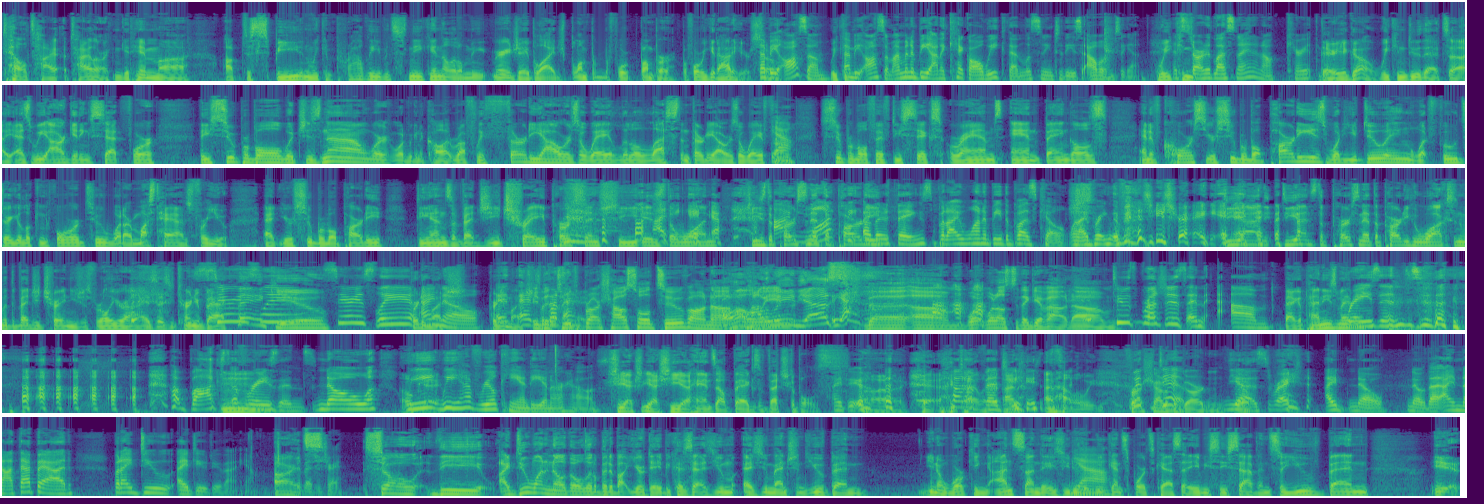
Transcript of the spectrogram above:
tell Ty- Tyler. I can get him uh, up to speed, and we can probably even sneak in a little Mary J. Blige bumper before bumper before we get out of here. So That'd be awesome. We can, That'd be awesome. I'm going to be on a kick all week then, listening to these albums again. We it can- started last night, and I'll carry it. Through. There you go. We can do that uh, as we are getting set for the Super Bowl, which is now we're, what are we going to call it? Roughly 30 hours away, a little less than 30 hours away from Yeah. Super Bowl 56, Rams and Bengals, and of course your Super Bowl parties. What are you doing? What foods are you looking forward to? What are must-haves for you at your Super Bowl party? Dionne's a veggie tray person. She is the one. Yeah. She's the person I at the want party. other things, but I want to be the buzzkill when I bring the veggie tray. in. Dionne, Dionne's the person at the party who walks in with the veggie tray, and you just roll your eyes as you turn your back. Seriously, Thank you. Seriously, Pretty I much. know. Pretty And- much. and- She's The but I- toothbrush household too on uh, Oh, Halloween. Halloween, yes. The um, what what else do they give out? Um, toothbrushes and um, Bag of pennies, maybe. raisins. a box of raisins. No, Okay. we we have real candy in our house. She actually, yeah, she uh, hands out bags of vegetables. I do. Uh, ca- Cut up Tyler, on, veggies. on Halloween. fresh With out of the garden. Yes, right. I no, no, that I'm not that bad, but I do, I do do that. Yeah. All right. The veggie tray. So the I do want to know though a little bit about your day because as you as you mentioned, you've been you know working on Sundays. You do the Yeah. weekend sportscast at ABC Seven. So you've been. eh,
